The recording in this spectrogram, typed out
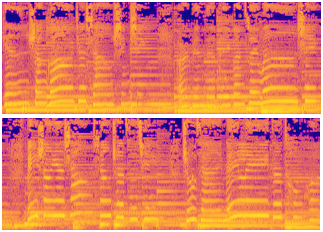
天上挂着小星星，耳边的陪伴最温馨。闭上，想象着自己住在美丽的童话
